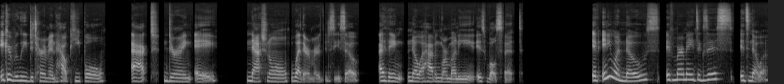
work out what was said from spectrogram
it could really determine how people act during a national weather emergency. So I think NOAA having more money is well spent. If anyone knows if mermaids exist, it's NOAA.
